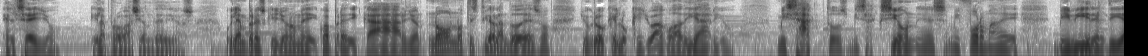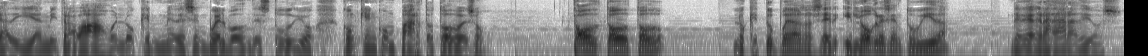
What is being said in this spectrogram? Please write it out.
el sello y la aprobación de Dios. William, pero es que yo no me dedico a predicar, yo no, no te estoy hablando de eso. Yo creo que lo que yo hago a diario, mis actos, mis acciones, mi forma de vivir el día a día, en mi trabajo, en lo que me desenvuelvo, donde estudio, con quien comparto, todo eso, todo, todo, todo, lo que tú puedas hacer y logres en tu vida, debe agradar a Dios.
